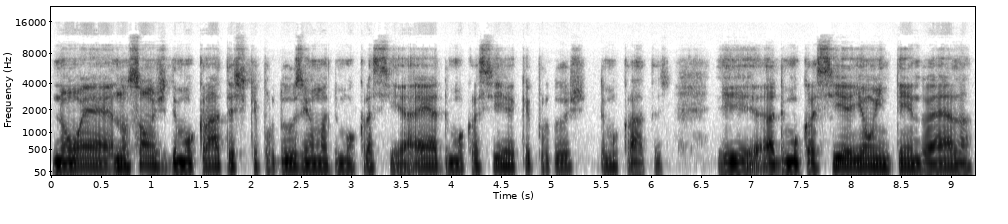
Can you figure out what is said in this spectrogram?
não é, não são os democratas que produzem uma democracia, é a democracia que produz democratas. E a democracia eu entendo ela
